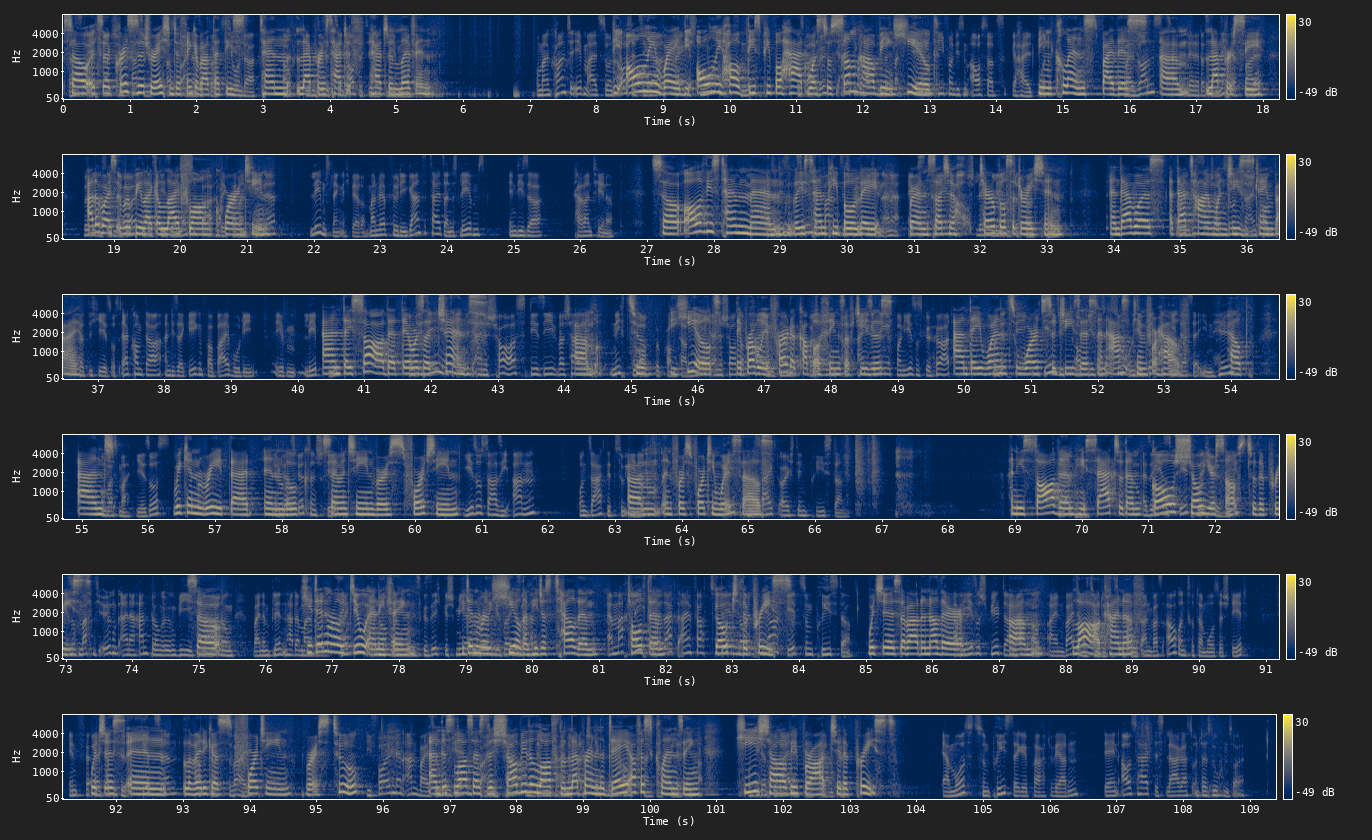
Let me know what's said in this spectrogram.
So it's a echt ganz schön crazy situation to think about that these 10 lepers had to, had to live in. Und man konnte eben als so ein The only way, the only hope these people had was to wirklich die einzige somehow being healed, irgendwie von diesem Aussatz geheilt wurde. being cleansed by this um, wäre das eben nicht der leprosy. Fall. Würde das Otherwise, it would be like a lifelong quarantine. Lebenslänglich wäre. Man wäre für die ganze Zeit seines Lebens in dieser Quarantäne. So all of these 10 men, these 10 zehn befanden sich people, they were in such a extrem h- schlimmen terrible situation. And that was at that time when Jesus came by. Jesus. Er kommt da an dieser Gegend vorbei, wo die eben lebten. And they saw that there was a sehen jetzt endlich chance eine Chance, die sie wahrscheinlich um, nicht so to be haben. healed. They probably have heard a couple of things of Jesus. And they went towards to Jesus and asked him for help. dass ihnen hilft. Help. And was macht Jesus? we can read that in Luke 17, verse 14, Jesus sah sie an und sagte zu ihnen, um, in verse 14, where it says, zeigt euch den Priestern. And he saw them, he said to them, Also Go Jesus show yourselves to the Jesus priest. macht nicht irgendeine Handlung irgendwie, So, keine Ahnung, bei einem Blinden hat er he didn't really do anything. He didn't really heal them, he just tell them, Er told er them, sagt einfach zu "Go to the priest." Ja, geht zum Priester. which is about another Jesus spielt damit um, auf ein weiteres law, kind of. Gebot an, was auch in 3. Mose steht. In Ver- äh, which is in Leviticus 14, verse 2. Die folgenden Anweisungen And this law says, This shall be the law of the leper in the day of his cleansing. He shall be brought to the priest. Er muss zum Priester gebracht werden, der ihn außerhalb des Lagers untersuchen soll.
